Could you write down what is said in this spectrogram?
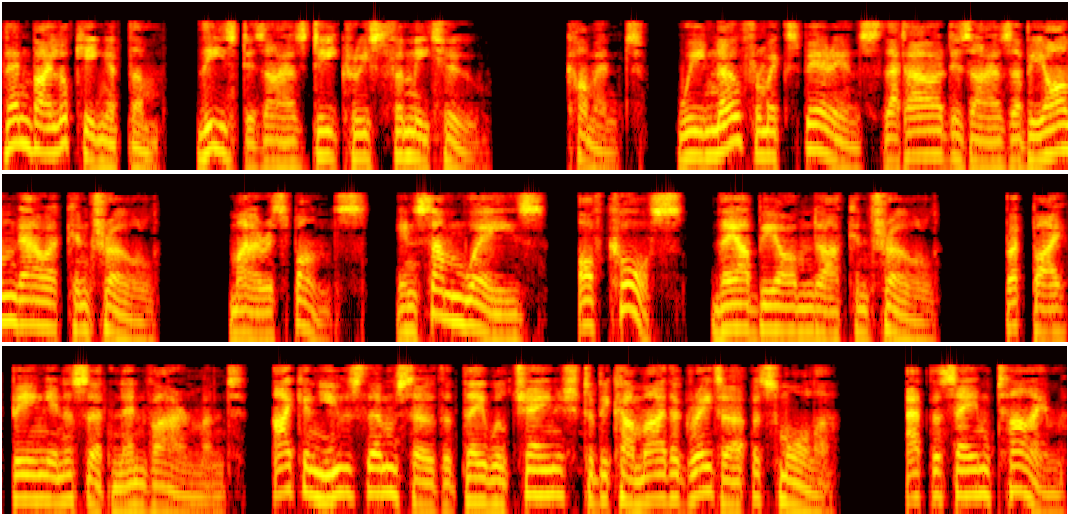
then by looking at them, these desires decrease for me too. Comment. We know from experience that our desires are beyond our control. My response, in some ways, of course, they are beyond our control. But by being in a certain environment, I can use them so that they will change to become either greater or smaller. At the same time,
